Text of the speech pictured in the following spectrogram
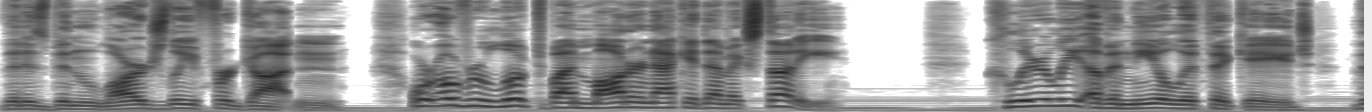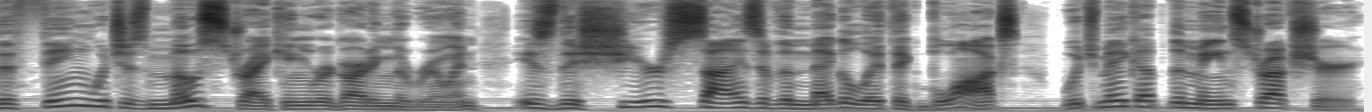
that has been largely forgotten or overlooked by modern academic study. Clearly of a Neolithic age, the thing which is most striking regarding the ruin is the sheer size of the megalithic blocks which make up the main structure.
